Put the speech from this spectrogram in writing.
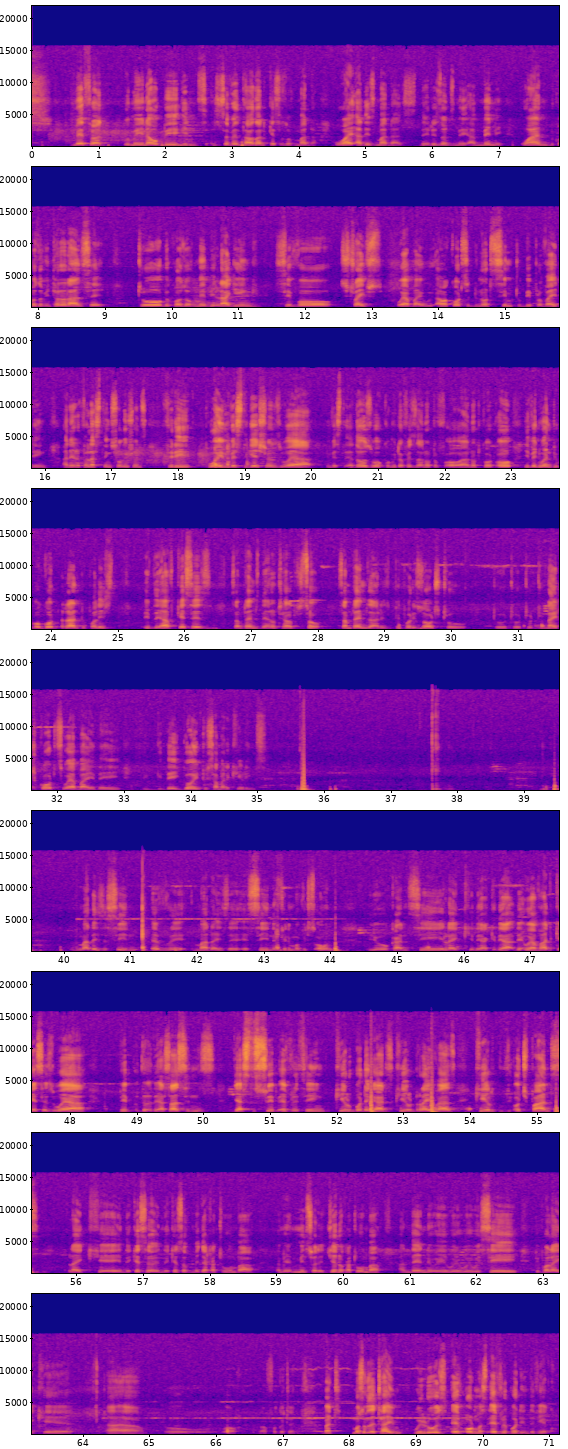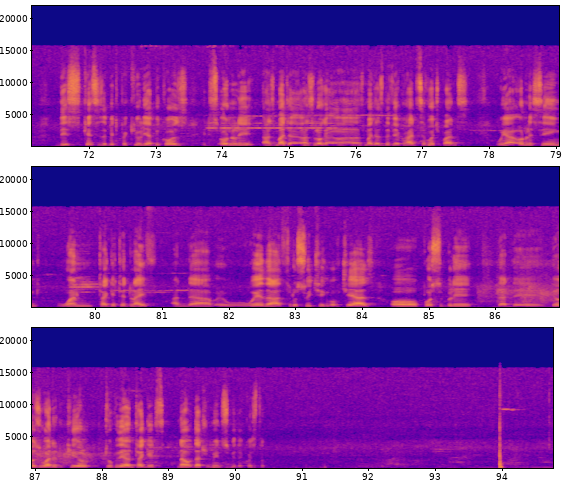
method, we may now be in 7,000 cases of murder. Why are these murders? The reasons may are many. One, because of intolerance. Two, because of maybe lagging civil strifes whereby we, our courts do not seem to be providing an everlasting solutions. Three, poor investigations where invest- uh, those who commit offenses are not, of, or are not caught, or even when people go run to police, if they have cases, sometimes they are not helped. So sometimes people resort to, to, to, to, to night courts whereby they, they go into summary killings. Murder is a scene. Every murder is a, a scene, a film of its own. You can see, like, there, are- there, are- there, we have had cases where people, the, the assassins just sweep everything, kill bodyguards, kill drivers, kill occupants, like uh, in the case of, in the case of Major Katumba. I mean, mean, sorry, General Katumba, and then we, we, we, see people like uh, uh, I've forgotten. But most of the time, we lose ev- almost everybody in the vehicle. This case is a bit peculiar because it's only as much as long uh, as much as the vehicle had several occupants, we are only seeing one targeted life, and uh, whether through switching of chairs or possibly that the, those who wanted to kill took their own targets. Now that remains to be the question.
